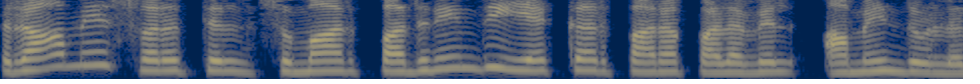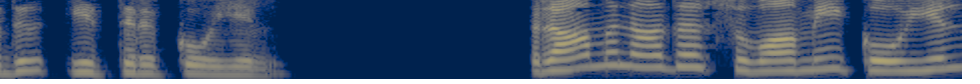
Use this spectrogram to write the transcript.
ராமேஸ்வரத்தில் சுமார் பதினைந்து ஏக்கர் பரப்பளவில் அமைந்துள்ளது இத்திருக்கோயில். ராமநாத சுவாமி கோயில்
